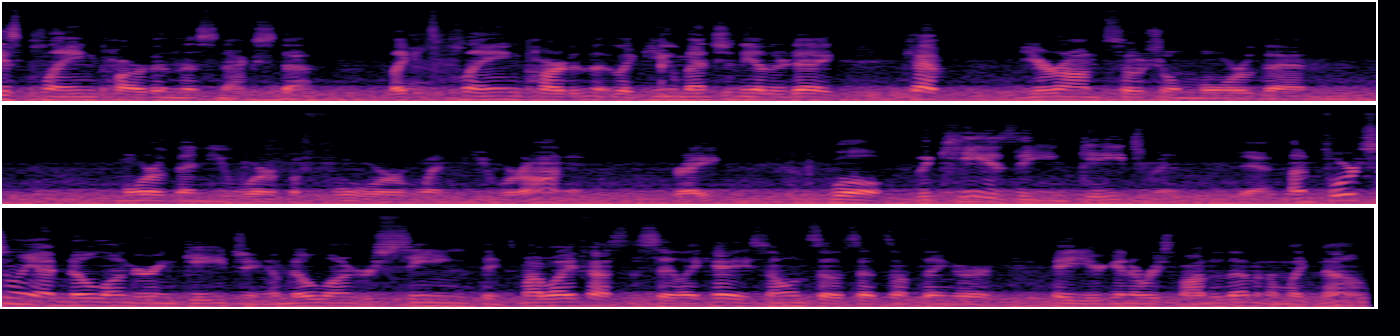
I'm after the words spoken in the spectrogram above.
is playing part in this next step. Like it's playing part in the like you mentioned the other day, Kev, you're on social more than more than you were before when you were on it, right? Well, the key is the engagement. Yeah. Unfortunately, I'm no longer engaging. I'm no longer seeing things. My wife has to say like, "Hey, so and so said something," or "Hey, you're gonna respond to them," and I'm like, "No,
